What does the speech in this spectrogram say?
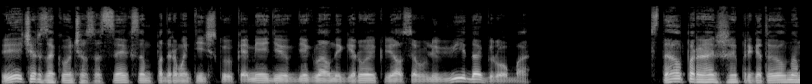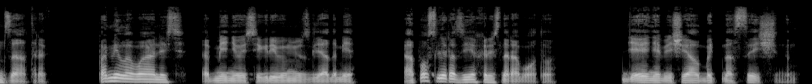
Вечер закончился сексом под романтическую комедию, где главный герой клялся в любви до гроба. Встал пораньше, приготовил нам завтрак. Помиловались, обмениваясь игривыми взглядами, а после разъехались на работу. День обещал быть насыщенным.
